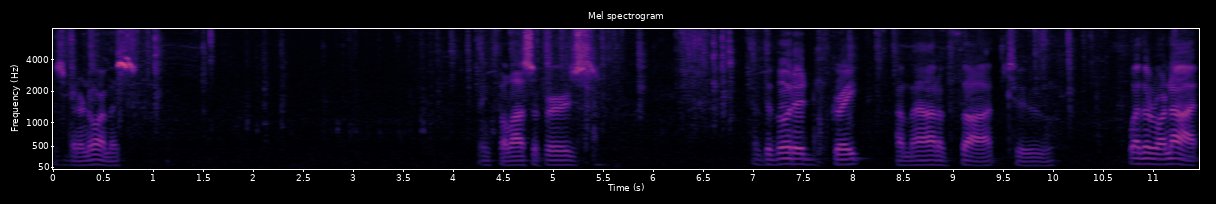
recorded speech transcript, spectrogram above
has been enormous. Think philosophers have devoted great amount of thought to whether or not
